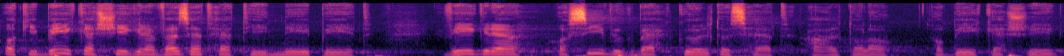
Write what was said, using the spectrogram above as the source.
aki békességre vezetheti népét. Végre a szívükbe költözhet általa a békesség.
